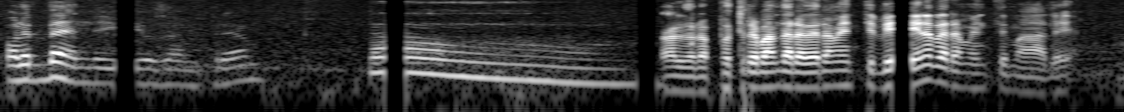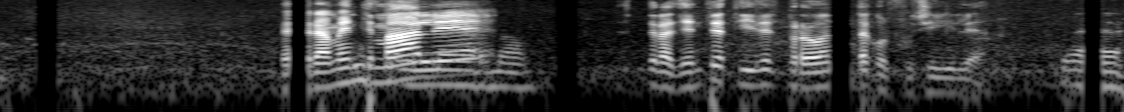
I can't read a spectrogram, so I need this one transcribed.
Ho le bende io sempre, eh. Oh. Allora, potrebbe andare veramente bene o veramente male. Veramente male Merda. se la gente attira il pronta col fucile. Eh,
